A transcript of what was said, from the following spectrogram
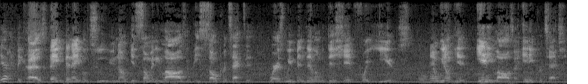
Yeah. because they've been able to, you know, get so many laws and be so protected, whereas we've been dealing with this shit for years, Mhm. and we don't get any laws or any protection.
